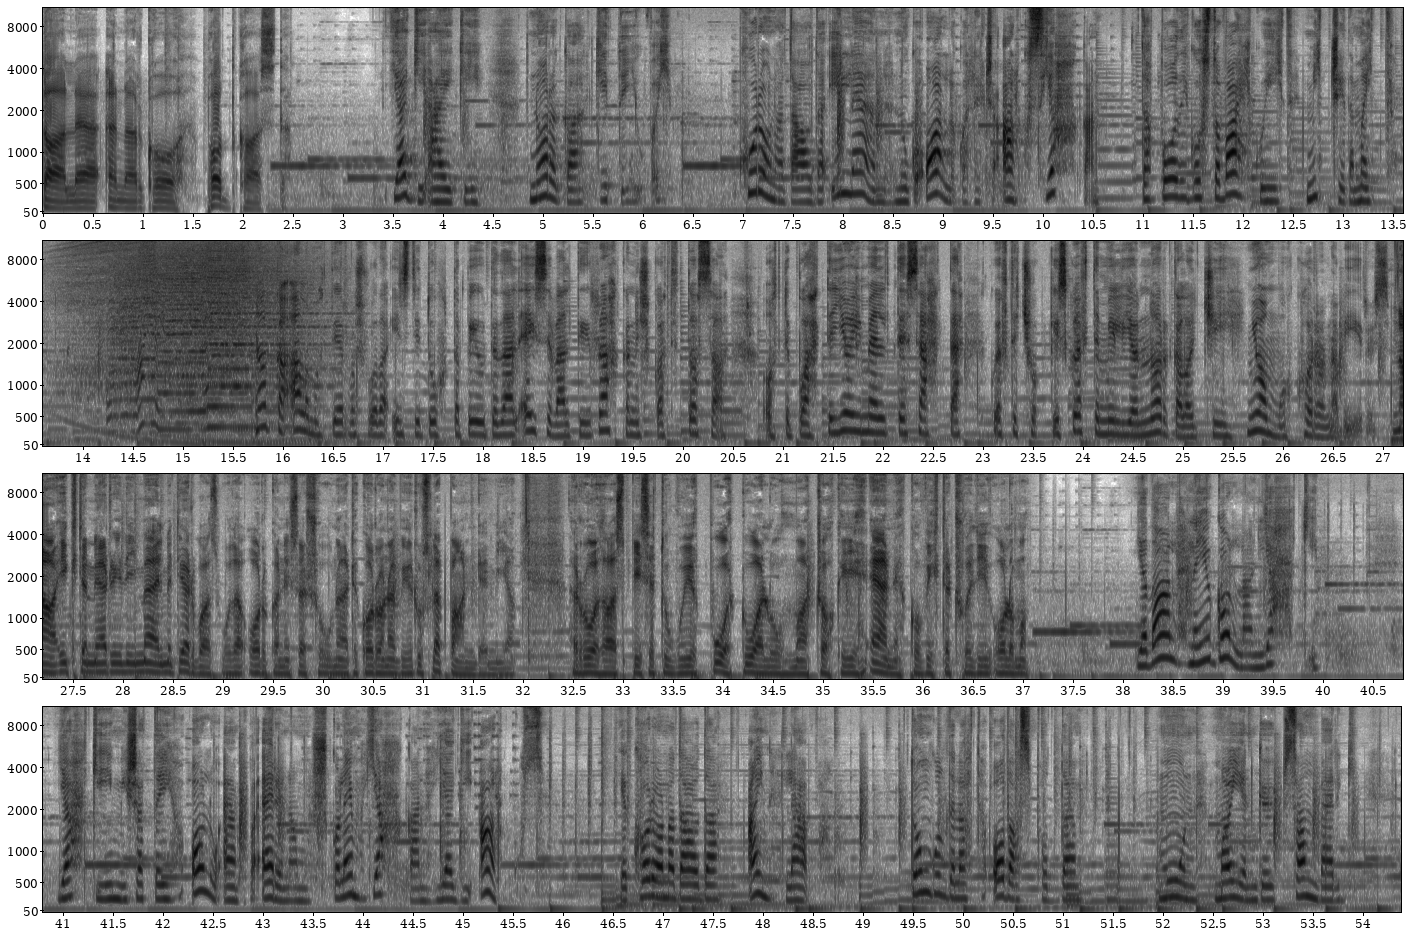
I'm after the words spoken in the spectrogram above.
Tale NRK podcast. Jagi aigi Norga kitejuvoi. Koronatauda illään nuku alkoholiks alkus jahkan. Ta poodi kusta vaihkuit, mitsi ta mait. Norka almohtervosvuoda instituutta piutetaan ei se vältii rahkaniskat tosa, otte puhte joimelte sähtä, kun efter tjokkis, kun efter miljoon norkalogi njommu koronavirus. No, ikte merili maailman terveysvuoda organisationer till koronavirusla pandemia. Ruotas pisetu voi puoltuolu ma tjoki ääne, kun vihta olmo. Ja val ne jo gollan jahki. Jahki mishattei olu ämpä erinomus kolem jahkan jagi alkus. Ja koronatauda ain läva. Tonguldelat odaspodda, muun Majen Gaup Sandberg,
